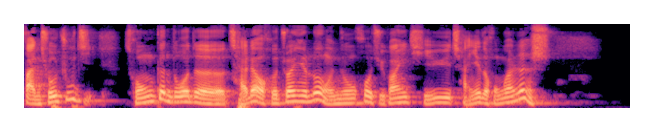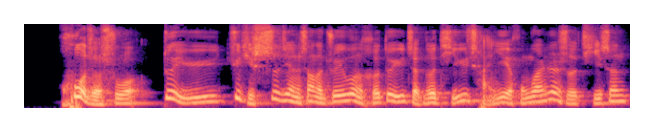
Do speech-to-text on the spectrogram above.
反求诸己，从更多的材料和专业论文中获取关于体育产业的宏观认识。或者说，对于具体事件上的追问和对于整个体育产业宏观认识的提升，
